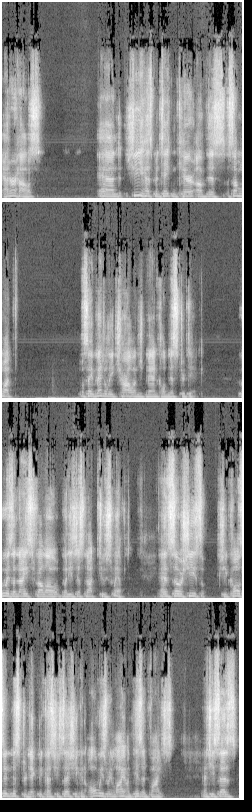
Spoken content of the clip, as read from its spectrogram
at her house and she has been taking care of this somewhat, we'll say, mentally challenged man called Mr. Dick, who is a nice fellow, but he's just not too swift. And so she's she calls in Mr. Dick because she says she can always rely on his advice. And she says,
